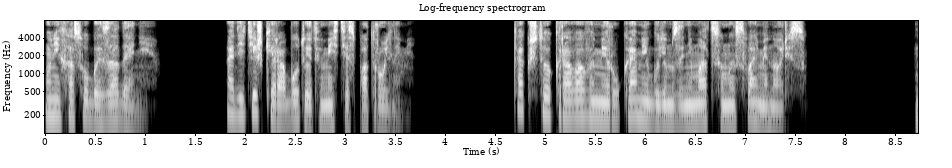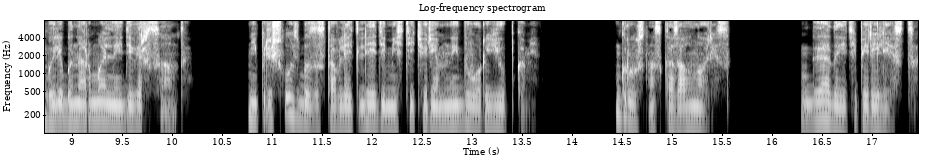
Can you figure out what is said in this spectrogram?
«У них особое задание. А детишки работают вместе с патрульными. Так что кровавыми руками будем заниматься мы с вами, Норрис. Были бы нормальные диверсанты. Не пришлось бы заставлять леди мести тюремный двор юбками. Грустно сказал Норрис. Гады эти перелезцы.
